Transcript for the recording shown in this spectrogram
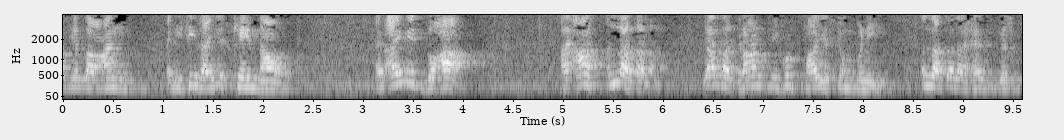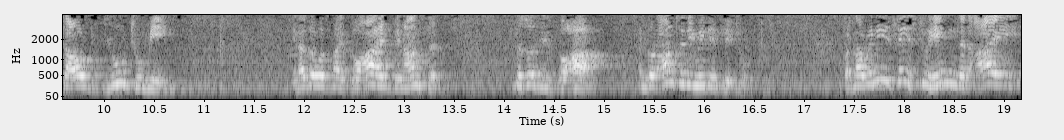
radiallahu anhu and he says, I just came now. And I made dua. I asked Allah Ta'ala, Ya Allah grant me good pious company. Allah Ta'ala has bestowed you to me. In other words, my dua has been answered. This was his dua. And got answered immediately too. But now when he says to him that I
